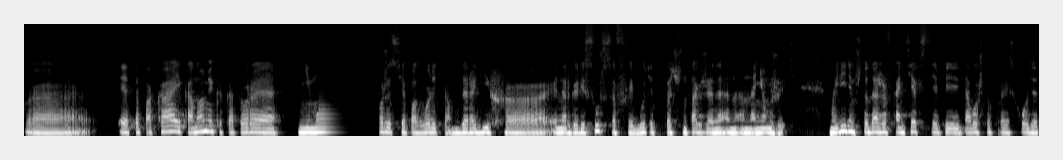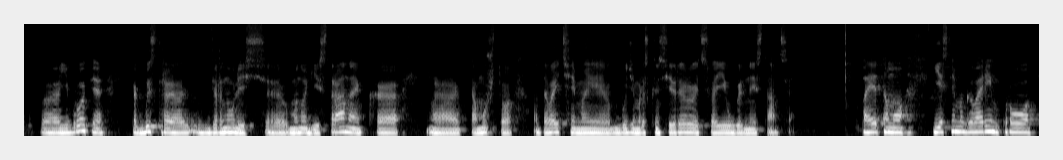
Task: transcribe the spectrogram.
Э, это пока экономика, которая не может может себе позволить там дорогих э, энергоресурсов и будет точно так же на, на, на нем жить. Мы видим, что даже в контексте того, что происходит в Европе, как быстро вернулись э, многие страны к, э, к тому, что давайте мы будем расконсервировать свои угольные станции. Поэтому, если мы говорим про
